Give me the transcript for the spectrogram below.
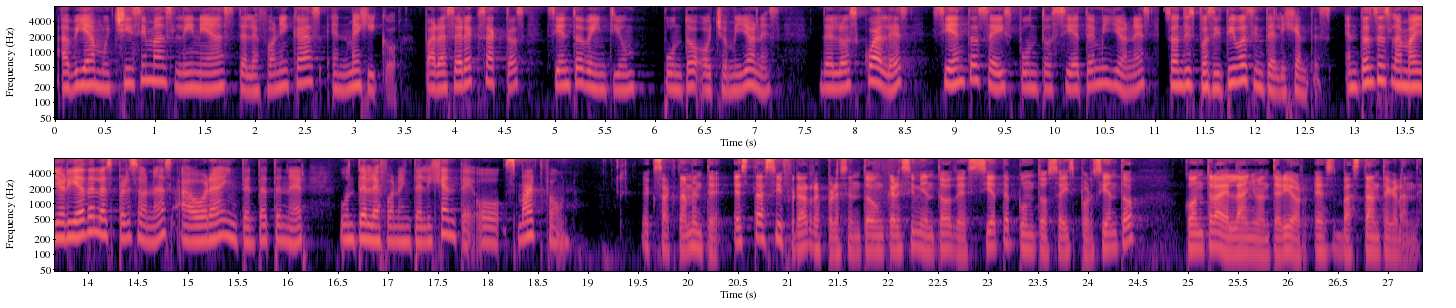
había muchísimas líneas telefónicas en México, para ser exactos, 121.8 millones, de los cuales 106.7 millones son dispositivos inteligentes. Entonces la mayoría de las personas ahora intenta tener un teléfono inteligente o smartphone. Exactamente. Esta cifra representó un crecimiento de 7.6% contra el año anterior. Es bastante grande.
